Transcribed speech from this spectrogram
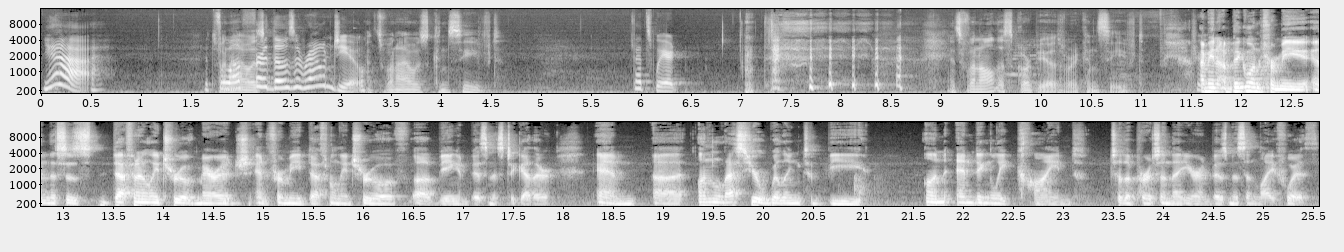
Yeah. It's when love was- for those around you. That's when I was conceived. That's weird. It's when all the Scorpios were conceived. I mean, a big one for me, and this is definitely true of marriage, and for me, definitely true of uh, being in business together. And uh, unless you're willing to be unendingly kind to the person that you're in business and life with,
